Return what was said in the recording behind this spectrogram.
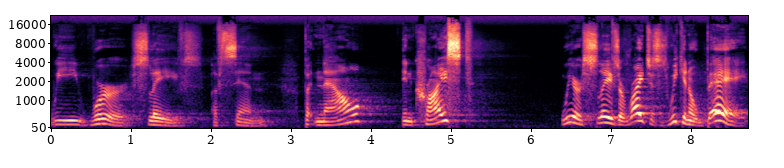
we were slaves of sin. But now, in Christ, we are slaves of righteousness. We can obey.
